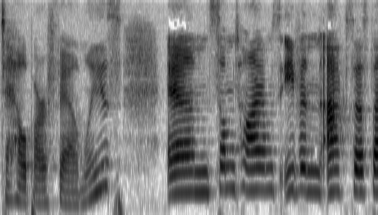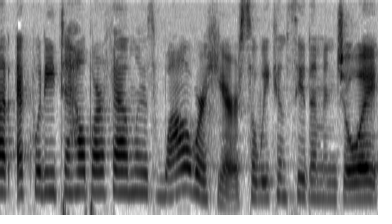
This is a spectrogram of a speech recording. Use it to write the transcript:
to help our families and sometimes even access that equity to help our families while we're here so we can see them enjoy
